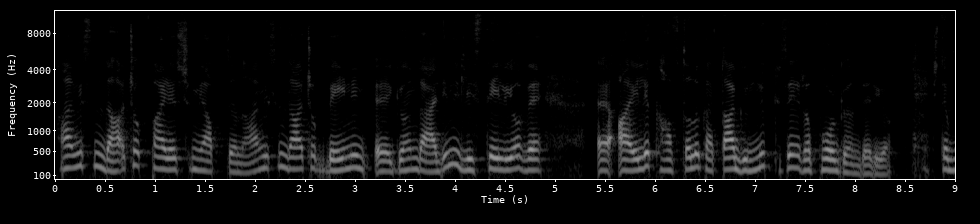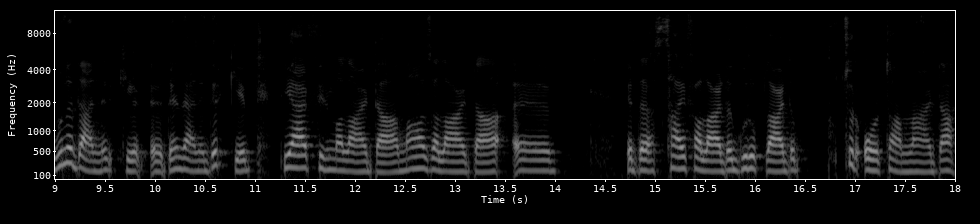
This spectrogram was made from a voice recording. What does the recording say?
hangisinin daha çok paylaşım yaptığını, hangisinin daha çok beğeni e, gönderdiğini listeliyor ve e, aylık, haftalık hatta günlük size rapor gönderiyor. İşte bu nedenle ki e, nedenledir ki diğer firmalarda, mağazalarda e, ya da sayfalarda, gruplarda bu tür ortamlarda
